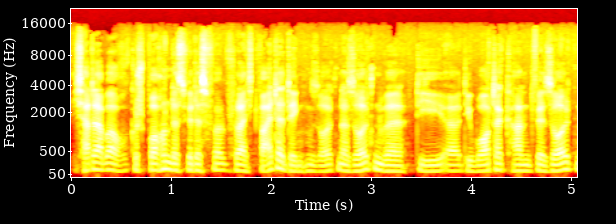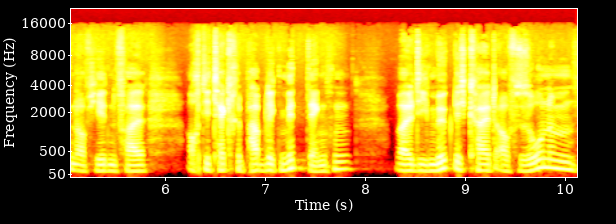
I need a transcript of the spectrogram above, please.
Ich hatte aber auch gesprochen, dass wir das vielleicht weiterdenken sollten. Da sollten wir die, äh, die Waterkant, wir sollten auf jeden Fall auch die Tech Republic mitdenken, weil die Möglichkeit auf so einem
